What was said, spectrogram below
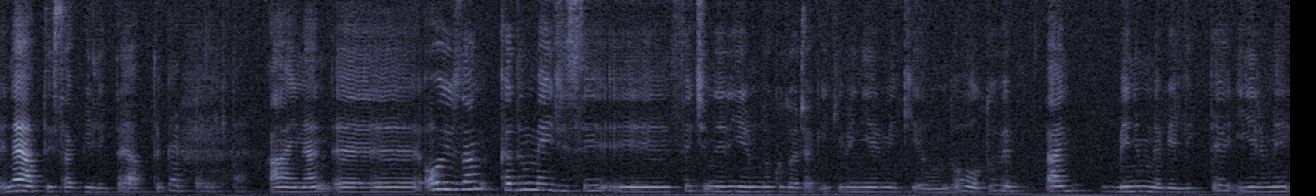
E, Ne yaptıysak birlikte yaptık. Hep birlikte. Aynen. Ee, o yüzden Kadın Meclisi e, seçimleri 29 Ocak 2022 yılında oldu ve ben benimle birlikte 20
